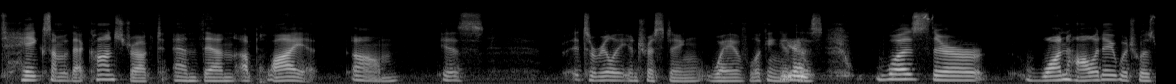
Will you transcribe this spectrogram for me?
take some of that construct and then apply it um, is it's a really interesting way of looking at yeah. this. Was there one holiday which was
